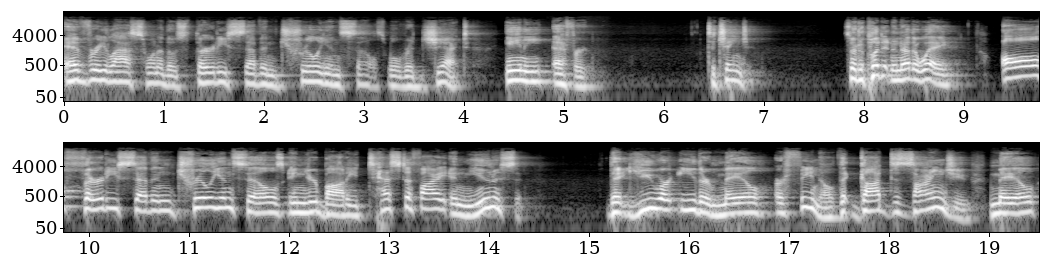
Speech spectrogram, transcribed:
every last one of those 37 trillion cells will reject any effort to change it. So, to put it another way, all 37 trillion cells in your body testify in unison that you are either male or female, that God designed you male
